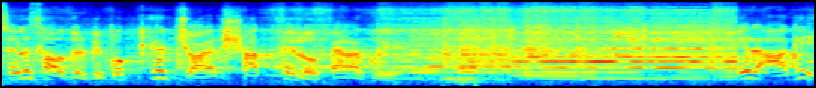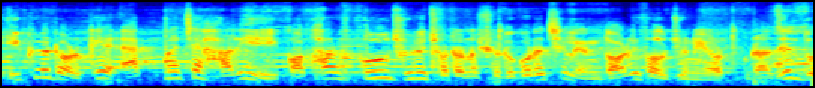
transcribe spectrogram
সেলেসাউদের বিপক্ষে জয়ের স্বাদ পেল প্যারাগুয়ে। এর আগে ইকুয়েডরকে এক ম্যাচে হারিয়েই কথার ফুল ঝুড়ি ছোটানো শুরু করেছিলেন দরিফল জুনিয়র। ব্রাজিল দু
